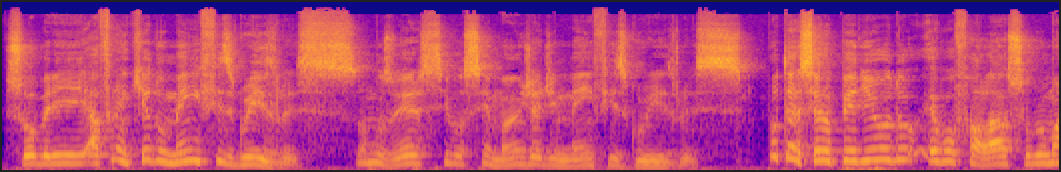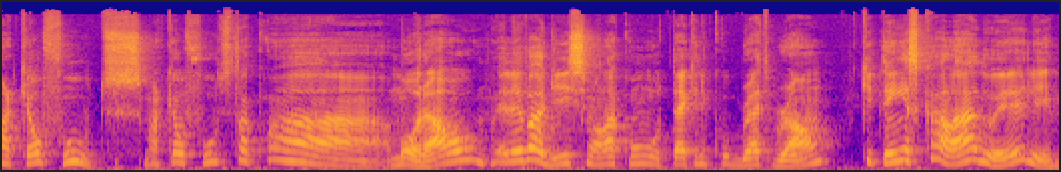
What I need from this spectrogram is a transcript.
sobre a franquia do Memphis Grizzlies. Vamos ver se você manja de Memphis Grizzlies. No terceiro período, eu vou falar sobre o Markel Fultz. Markel Fultz está com a moral elevadíssima lá com o técnico Brett Brown, que tem escalado ele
